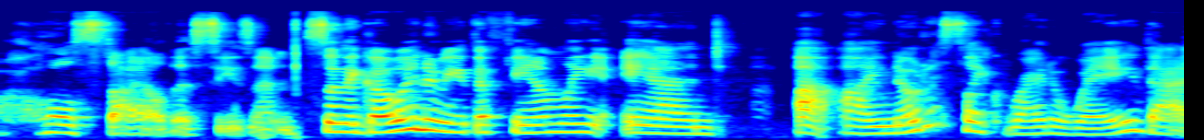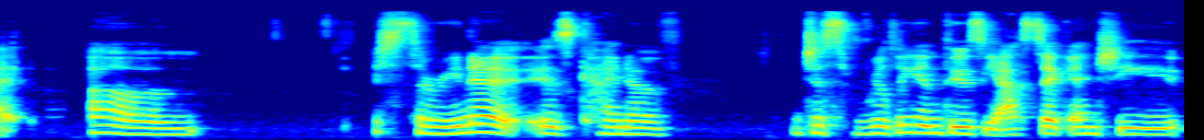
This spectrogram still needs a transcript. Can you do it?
whole style this season. So they go in to meet the family, and I, I noticed like right away that um, Serena is kind of just really enthusiastic and she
